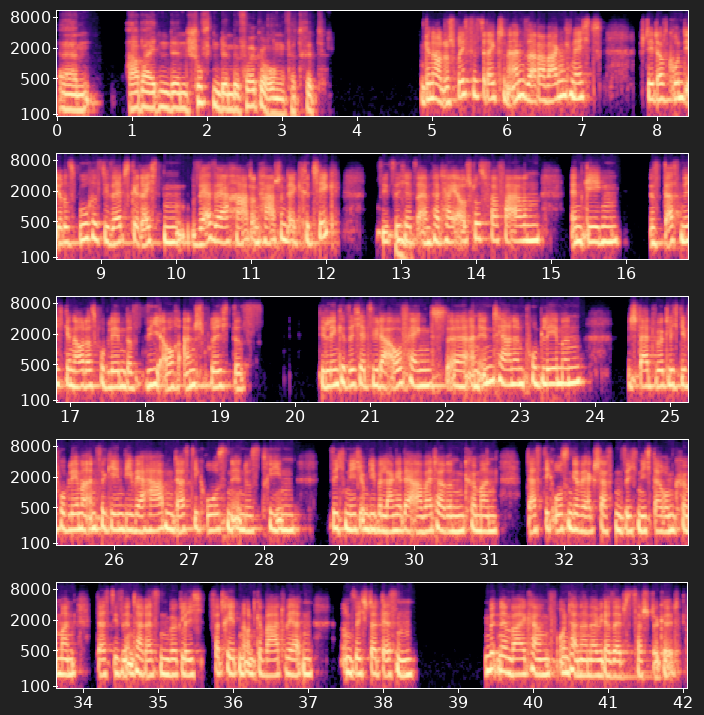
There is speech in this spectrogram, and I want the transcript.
ähm, arbeitenden, schuftenden Bevölkerung vertritt. Genau, du sprichst es direkt schon an. Sarah Wagenknecht steht aufgrund ihres Buches Die Selbstgerechten sehr, sehr hart und harsch in der Kritik, sieht sich mhm. jetzt einem Parteiausschlussverfahren entgegen. Ist das nicht genau das Problem, das sie auch anspricht, dass die Linke sich jetzt wieder aufhängt äh, an internen Problemen, statt wirklich die Probleme anzugehen, die wir haben, dass die großen Industrien sich nicht um die Belange der Arbeiterinnen kümmern, dass die großen Gewerkschaften sich nicht darum kümmern, dass diese Interessen wirklich vertreten und gewahrt werden und sich stattdessen mitten im Wahlkampf untereinander wieder selbst zerstückelt.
